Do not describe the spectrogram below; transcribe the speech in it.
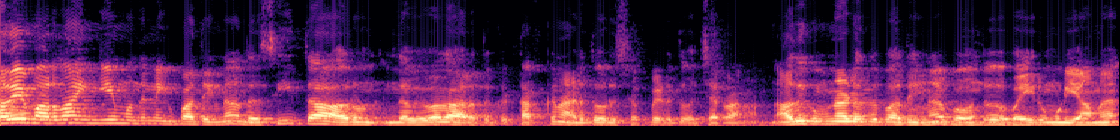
அதே மாதிரி தான் இங்கேயும் வந்து இன்றைக்கி பார்த்தீங்கன்னா இந்த சீதா அருண் இந்த விவகாரத்துக்கு டக்குன்னு அடுத்த ஒரு ஸ்டெப் எடுத்து வச்சிடுறாங்க. அதுக்கு முன்னாடி வந்து பார்த்தீங்கன்னா இப்போ வந்து வயிறு முடியாமல்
